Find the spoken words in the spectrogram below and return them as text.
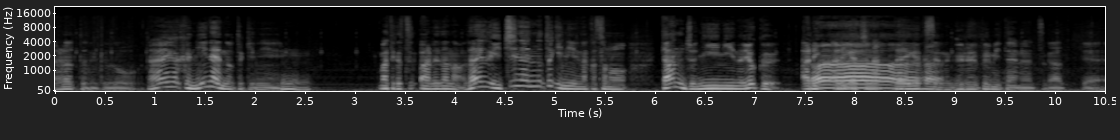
あれだったんだけど大学2年の時に、うん。まあてかつあれだな大学1年の時になんかその男女22のよくありありがちなはい大学生のグループみたいなやつがあって。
